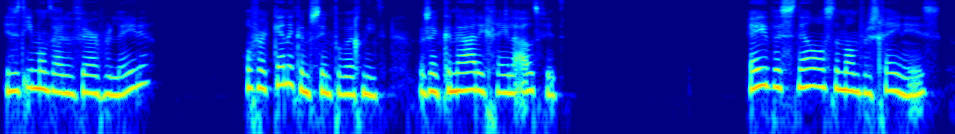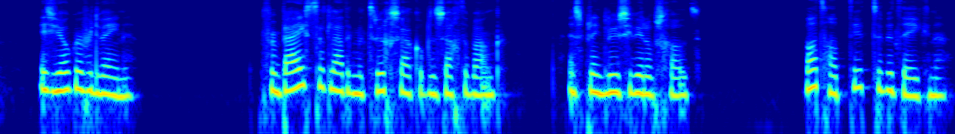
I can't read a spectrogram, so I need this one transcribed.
Is het iemand uit een ver verleden? Of herken ik hem simpelweg niet door zijn kanariegele outfit? Even snel als de man verschenen is, is Jook weer verdwenen. Verbijsterd laat ik me terugzakken op de zachte bank en springt Lucy weer op schoot. Wat had dit te betekenen?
